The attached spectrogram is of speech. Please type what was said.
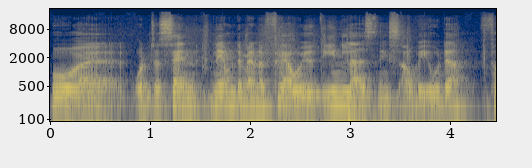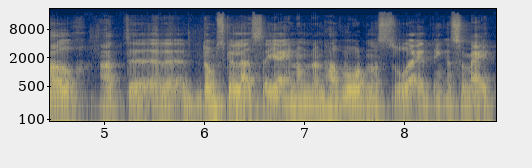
Och, eh, och det- sen nämndemännen får ju ett inläsningsarvode för att eh, de ska läsa igenom den här vårdnadsutredningen som är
